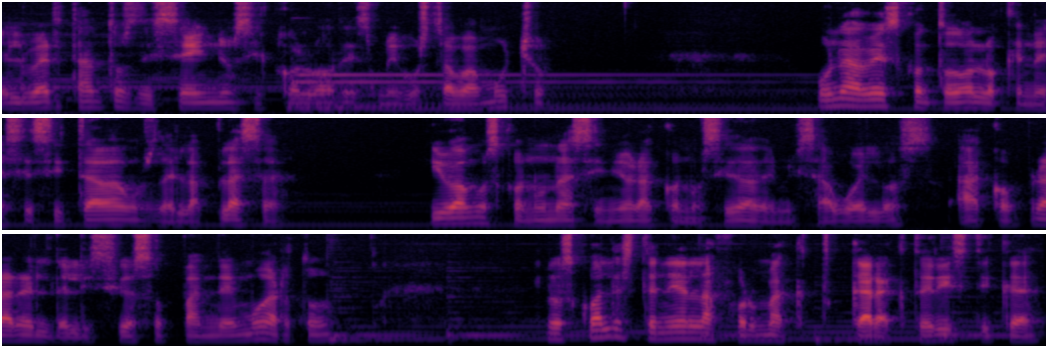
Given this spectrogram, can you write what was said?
El ver tantos diseños y colores me gustaba mucho. Una vez con todo lo que necesitábamos de la plaza, íbamos con una señora conocida de mis abuelos a comprar el delicioso pan de muerto, los cuales tenían la forma característica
